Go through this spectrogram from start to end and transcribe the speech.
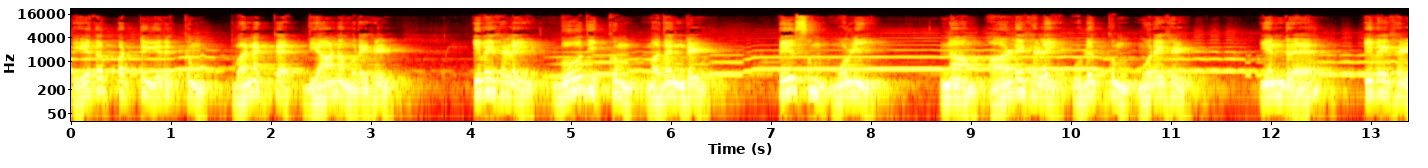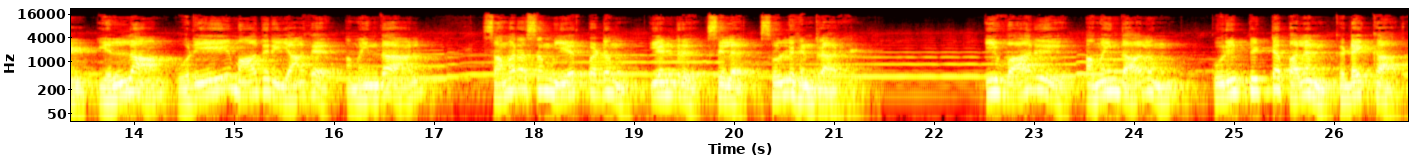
பேதப்பட்டு இருக்கும் வணக்க தியான முறைகள் இவைகளை போதிக்கும் மதங்கள் பேசும் மொழி நாம் ஆடைகளை உடுக்கும் முறைகள் என்ற இவைகள் எல்லாம் ஒரே மாதிரியாக அமைந்தால் சமரசம் ஏற்படும் என்று சிலர் சொல்லுகின்றார்கள். இவ்வாறு அமைந்தாலும் குறிப்பிட்ட பலன் கிடைக்காது.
